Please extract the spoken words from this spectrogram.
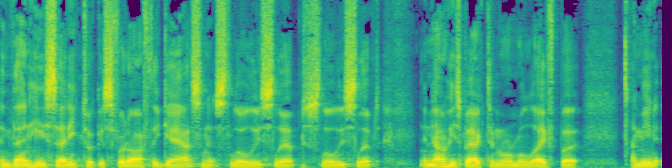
And then he said he took his foot off the gas and it slowly slipped, slowly slipped, and now he's back to normal life. But I mean,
